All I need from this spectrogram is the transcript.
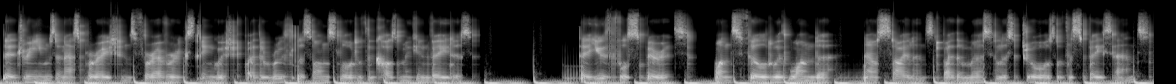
their dreams and aspirations forever extinguished by the ruthless onslaught of the cosmic invaders. Their youthful spirits, once filled with wonder, now silenced by the merciless jaws of the space ants.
